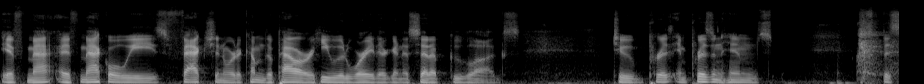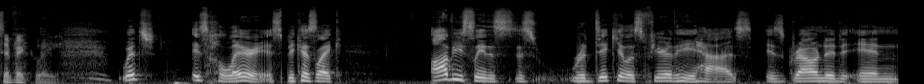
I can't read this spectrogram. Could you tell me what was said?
if Ma- if McElwee's faction were to come to power, he would worry they're going to set up gulags to imprison him specifically, which is hilarious because like obviously this this ridiculous fear that he has is grounded in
